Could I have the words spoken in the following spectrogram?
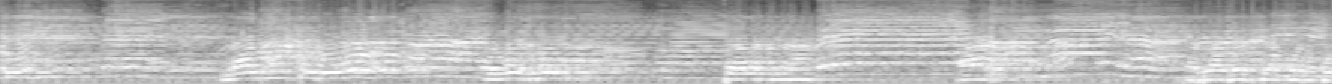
टुडू लालमान टुडू चला बिना और राधेश्याम मुर्मू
